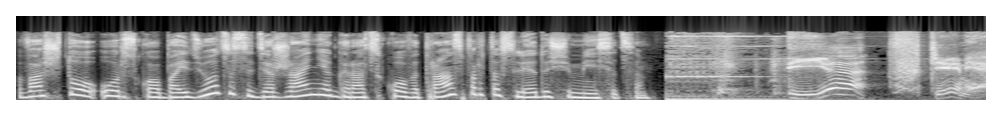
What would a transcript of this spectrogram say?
во что Орску обойдется содержание городского транспорта в следующем месяце. Я в теме.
